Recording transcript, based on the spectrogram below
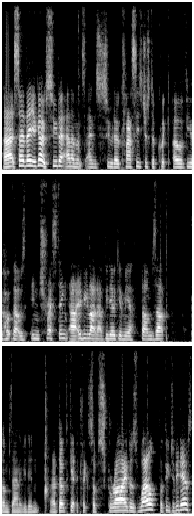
Uh, so there you go, pseudo elements and pseudo classes. Just a quick overview. Hope that was interesting. Uh, if you like that video, give me a thumbs up thumbs down if you didn't. Uh, don't forget to click subscribe as well for future videos.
